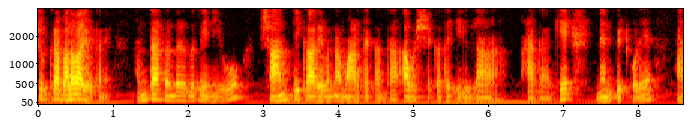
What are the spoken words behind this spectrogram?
ಶುಕ್ರ ಬಲವಾಗಿರ್ತಾನೆ ಅಂಥ ಸಂದರ್ಭದಲ್ಲಿ ನೀವು ಶಾಂತಿ ಕಾರ್ಯವನ್ನು ಮಾಡ್ತಕ್ಕಂಥ ಅವಶ್ಯಕತೆ ಇಲ್ಲ. ಹಾಗಾಗಿ ನೆನ್ಪಿಟ್ಕೊಳ್ಳಿ ಆ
